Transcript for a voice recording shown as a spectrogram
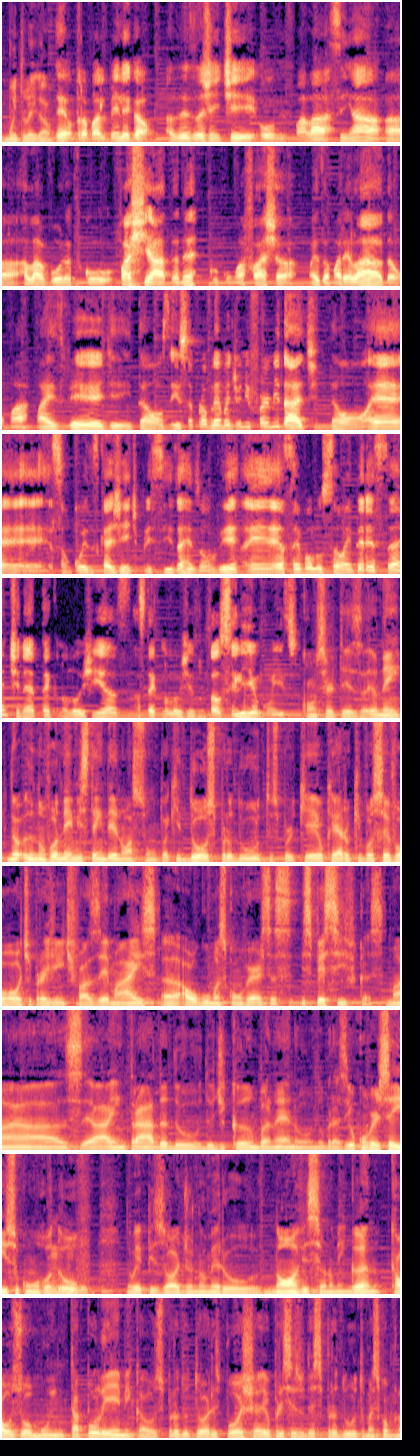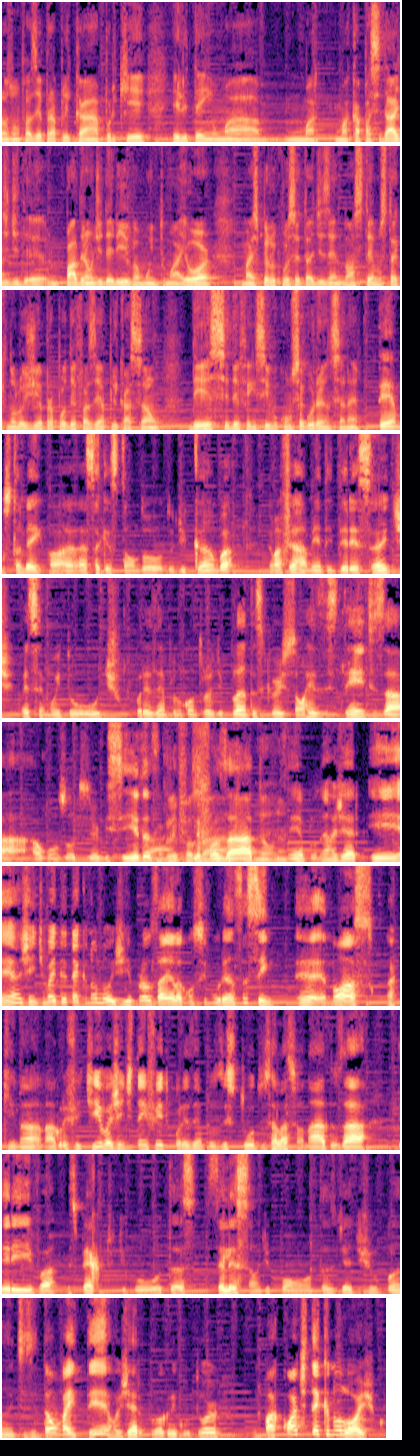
Muito legal. É, um trabalho bem legal. Às vezes a gente ouve falar assim, ah, a, a lavoura ficou facheada, né? Ficou com uma faixa mais amarelada, uma mais verde. Então, isso é problema de uniformidade. Então, é, são coisas que a gente precisa resolver. E essa evolução é interessante, né? Tecnologias, as tecnologias nos auxiliam com isso. Com certeza. Eu nem, eu não vou nem me estender no assunto aqui dos produtos, porque eu quero que você você volte para a gente fazer mais uh, algumas conversas específicas. Mas a entrada do, do Dicamba né, no, no Brasil, conversei isso com o Rodolfo. Uhum no episódio número 9, se eu não me engano, causou muita polêmica. Os produtores, poxa, eu preciso desse produto, mas como que nós vamos fazer para aplicar? Porque ele tem uma, uma, uma capacidade de eh, um padrão de deriva muito maior, mas pelo que você está dizendo, nós temos tecnologia para poder fazer a aplicação desse defensivo com segurança, né? Temos também. Essa questão do, do dicamba é uma ferramenta interessante, vai ser muito útil por exemplo, no controle de plantas que hoje são resistentes a alguns outros herbicidas. O glifosato, glifosato é um uhum. exemplo, né, Rogério? E a gente vai ter tecnologia para usar ela com segurança, sim. É, nós, aqui na, na Agroefetiva, a gente tem feito, por exemplo, os estudos relacionados a deriva, espectro de gotas, seleção de pontas, de adjuvantes. Então vai ter, Rogério, para o agricultor um pacote tecnológico.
